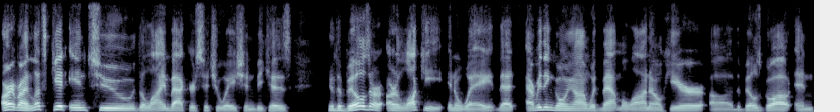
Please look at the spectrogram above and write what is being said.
All right, Ryan, let's get into the linebacker situation because you know the Bills are are lucky in a way that everything going on with Matt Milano here, uh, the Bills go out and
